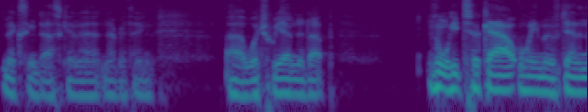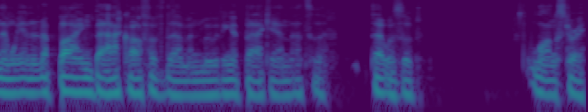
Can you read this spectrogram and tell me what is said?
mixing desk in it and everything, uh, which we ended up we took out when we moved in, and then we ended up buying back off of them and moving it back in. That's a that was a long story,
